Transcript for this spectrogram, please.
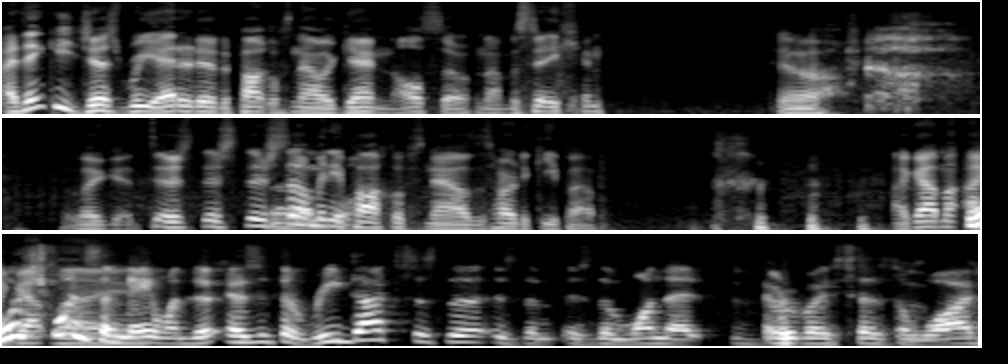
I think he just re-edited Apocalypse Now again, also, if I'm not mistaken. Oh, Like there's there's there's so Oh, many boy. apocalypse nows. It's hard to keep up. I got my. I Which got one's my, the main one? The, is it the Redux? Is the is the is the one that The- everybody says to watch?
